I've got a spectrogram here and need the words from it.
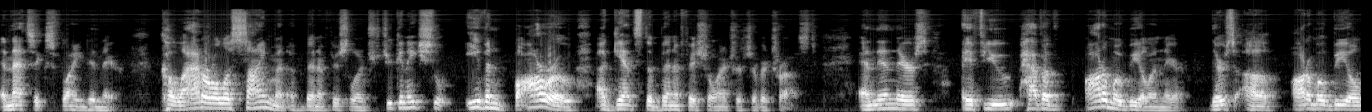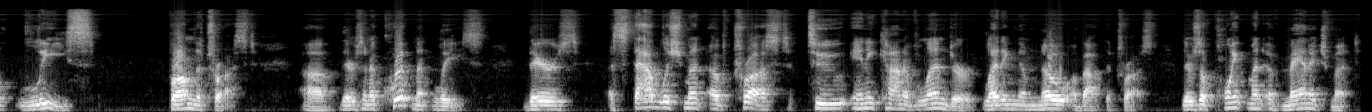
And that's explained in there. Collateral assignment of beneficial interest. You can actually even borrow against the beneficial interest of a trust. And then there's, if you have an automobile in there, there's a automobile lease from the trust. Uh, there's an equipment lease. There's establishment of trust to any kind of lender, letting them know about the trust. There's appointment of management.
